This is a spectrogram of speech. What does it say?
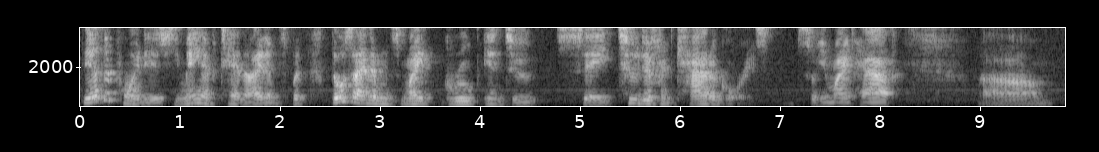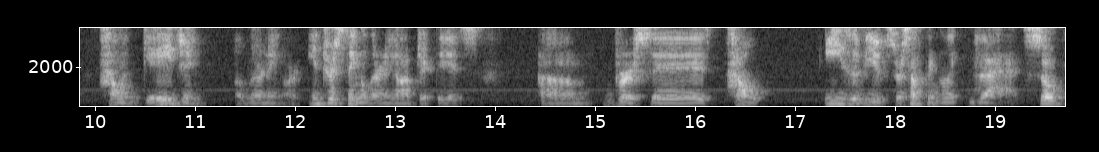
the other point is you may have 10 items, but those items might group into, say, two different categories. So you might have um, how engaging a learning or interesting a learning object is um, versus how ease of use or something like that. So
